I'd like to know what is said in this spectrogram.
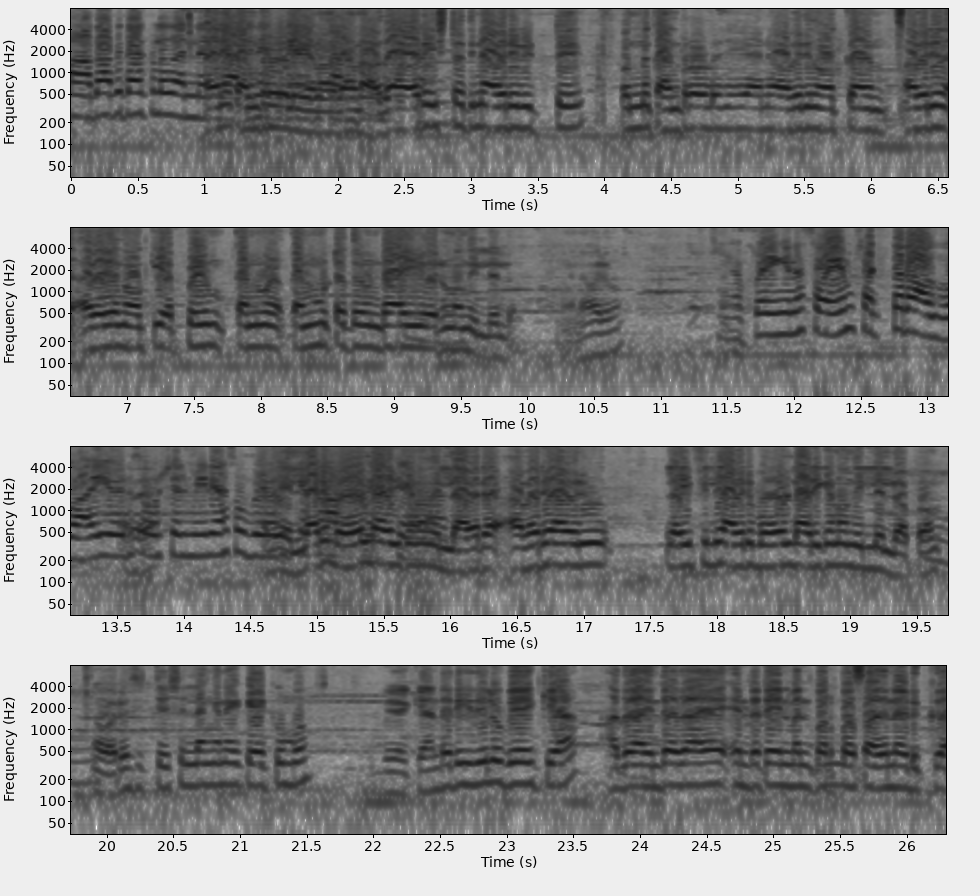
മാതാപിതാക്കൾ തന്നെ കൺട്രോൾ ചെയ്യണം. അതാണ്. അത് അവരെ ഇഷ്ടത്തിന് അവർ വിട്ട് ഒന്ന് കൺട്രോൾ ചെയ്യാനും അവർ നോക്കാൻ അവർ അവരെ നോക്കി എപ്പോഴും കൺമു കൺമുട്ടത്ത് ഉണ്ടായി വരണമെന്നില്ലല്ലോ. അങ്ങനെ ഓരോ അപ്പൊ ഇങ്ങനെ സ്വയം ശക്തരാകുക ഈ ഒരു സോഷ്യൽ മീഡിയാസ് ഉപയോഗിച്ച് എല്ലാരും ബോൾഡ് ആയിരിക്കണമെന്നില്ല. അവർ അവർ ആ ഒരു ലൈഫിൽ അവർ ബോൾഡ് ആയിരിക്കണമെന്നില്ലല്ലോ. അപ്പം ഓരോ സിറ്റുവേഷനിൽ അങ്ങനെ കേൾക്കുമ്പോൾ ഉപയോഗിക്കേണ്ട രീതിയിൽ ഉപയോഗിക്കുക. അത് അതിന്റെതായ എന്റർടൈൻമെന്റ് പർപ്പസ് അതിനെടുക്കുക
